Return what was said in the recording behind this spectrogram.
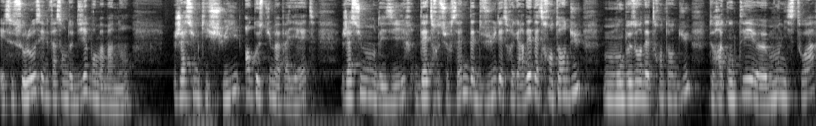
Et ce solo, c'est une façon de dire, bon bah maintenant, j'assume qui je suis, en costume à paillettes, j'assume mon désir d'être sur scène, d'être vu, d'être regardé, d'être entendu, mon besoin d'être entendu, de raconter euh, mon histoire.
